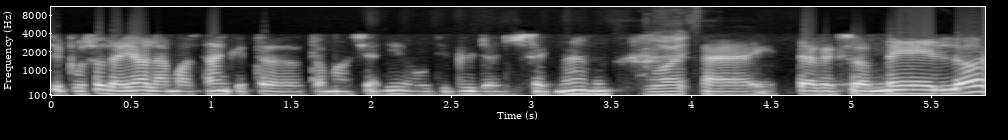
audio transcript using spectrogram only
C'est pour ça d'ailleurs la Mustang que tu as, mentionné au début de- du segment. Là. Ouais. Euh, avec ça. Mais là,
